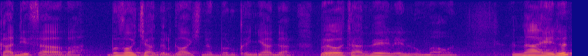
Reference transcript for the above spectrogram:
ከአዲስ አበባ ብዙዎች አገልጋዮች ነበሩ ከኛ ጋር። በሕይወት ያሉ የሌሉም አሁን። እና ሄድን።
